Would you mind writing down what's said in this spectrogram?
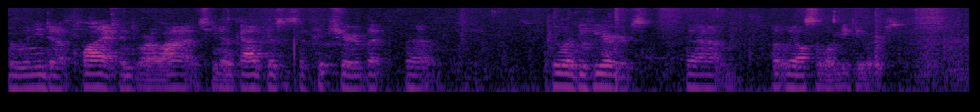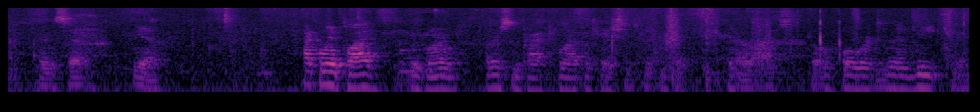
and we need to apply it into our lives. You know, God gives us a picture, but um, we want to be hearers, um, but we also want to be doers. And so, know, how can we apply what we've learned? What are some practical applications we can put in our lives going forward in the week and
